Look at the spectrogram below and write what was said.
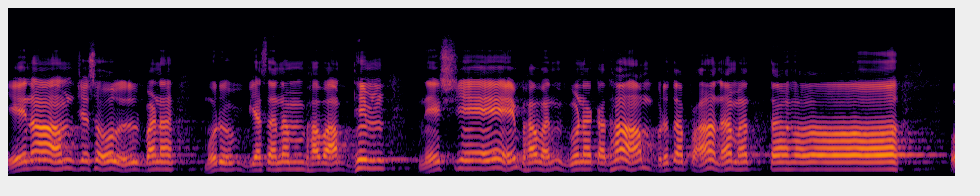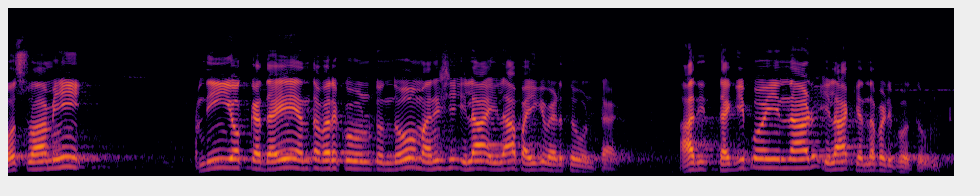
येनां जसोल्बण मुरुव्यसनं भवाब्धिं నేష్యే భవన్ గుణకథామృతపానమత్త ఓ స్వామి నీ యొక్క దయ ఎంతవరకు ఉంటుందో మనిషి ఇలా ఇలా పైకి పెడుతూ ఉంటాడు అది తగ్గిపోయినాడు ఇలా కింద పడిపోతూ ఉంటాడు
